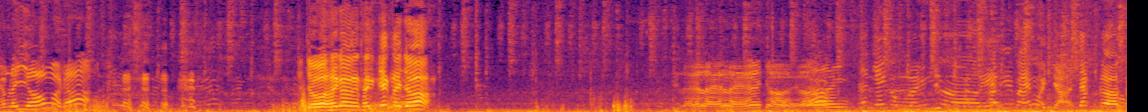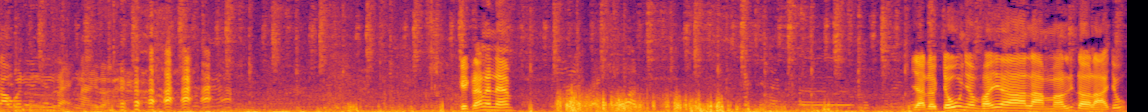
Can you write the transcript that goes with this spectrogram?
Em lấy vốn rồi đó Thấy chưa? Thấy cái thấy chét này chưa? lẹ lẹ lẹ trời ơi công lý thấy bán ngoài chợ chắc ờ, câu bên rạng này rồi Kiệt rắn lên em. Dạ được chú nhưng phải à, làm à, leader lại chú.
